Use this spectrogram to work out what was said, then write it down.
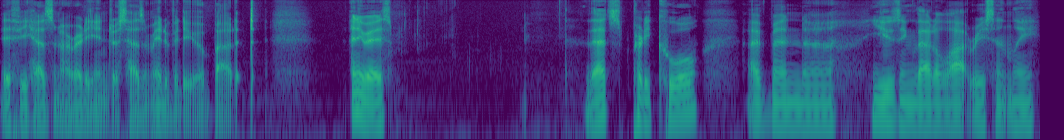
if he hasn't already and just hasn't made a video about it. Anyways, that's pretty cool. I've been uh, using that a lot recently,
